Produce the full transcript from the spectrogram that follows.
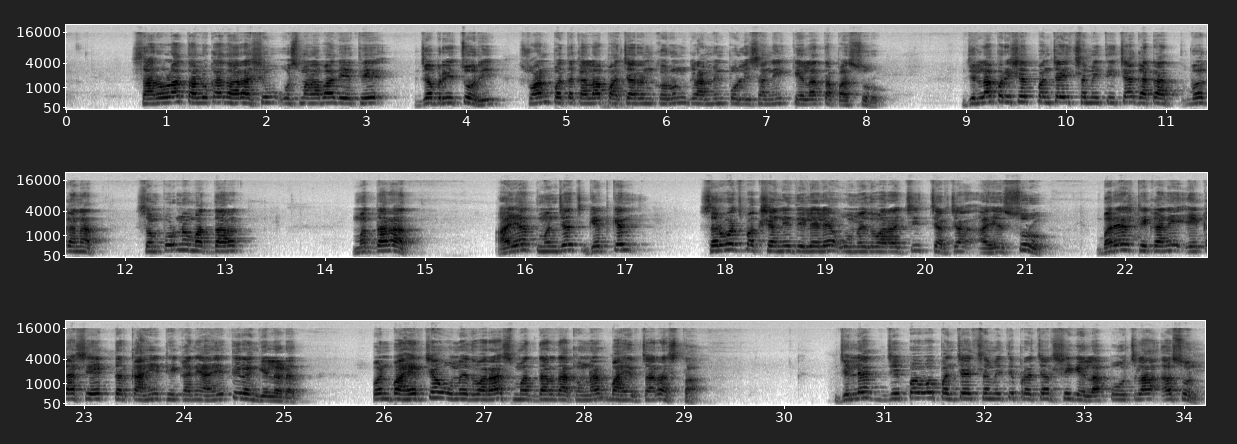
सारोळा तालुका धाराशिव उस्मानाबाद येथे जबरी चोरी स्वान पथकाला पाचारण करून ग्रामीण पोलिसांनी केला तपास सुरू. जिल्हा परिषद पंचायत समितीच्या गटात व गणात संपूर्ण मतदार मतदारात आयात म्हणजेच गेटकेन सर्वच पक्षांनी दिलेल्या उमेदवाराची चर्चा आहे सुरू. बऱ्याच ठिकाणी एकाशी एक तर काही ठिकाणी आहे तिरंगी लढत. पण बाहेरच्या उमेदवारास मतदार दाखवणार बाहेरचा रस्ता. जिल्ह्यात जिप व पंचायत समिती प्रचार शिगेला पोहोचला असून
